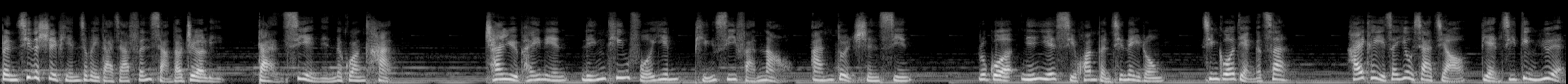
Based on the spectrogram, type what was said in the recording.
本期的视频就为大家分享到这里，感谢您的观看。禅语陪您聆听佛音，平息烦恼，安顿身心。如果您也喜欢本期内容，请给我点个赞，还可以在右下角点击订阅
